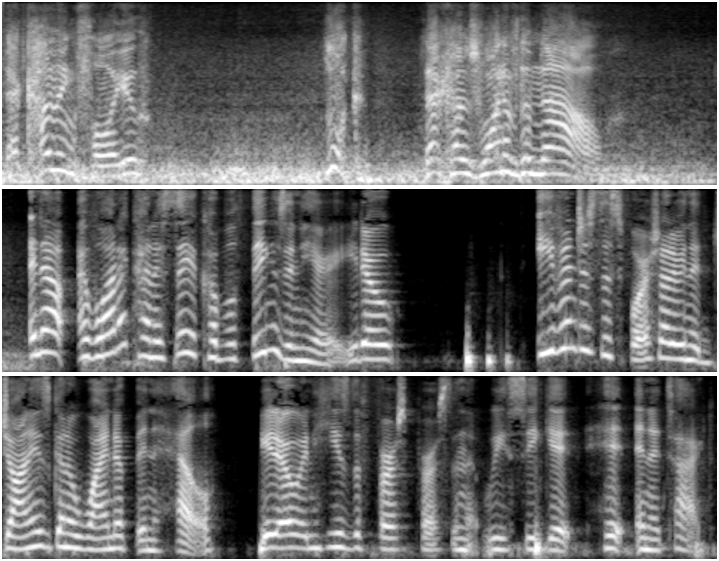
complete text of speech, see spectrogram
They're coming for you. Look, there comes one of them now. And now I want to kind of say a couple things in here. You know, even just this foreshadowing that Johnny's going to wind up in hell, you know, and he's the first person that we see get hit and attacked.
